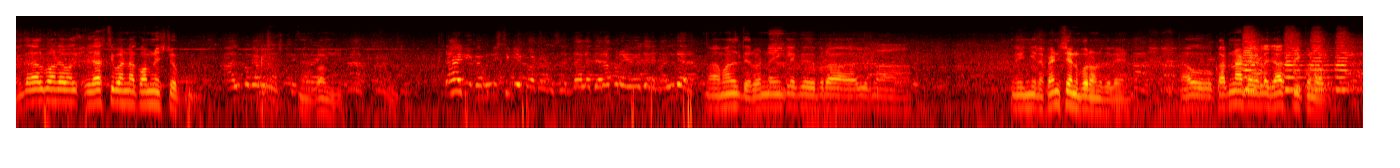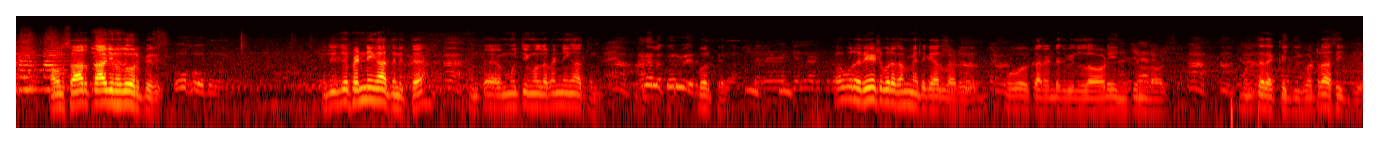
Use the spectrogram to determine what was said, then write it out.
ಎಂಕ ಅಲ್ಪ ಜಾಸ್ತಿ ಬಣ್ಣ ಕಾಮ್ಯುನಿಸ್ಟ್ ಅಲ್ಪ ಕಮ್ಯುನಿಸ್ಟ್ ಮಲ್ದೇರ ಮಲ್ತೇರು ಎಂಕ್ಲೆಗ್ ಪುರ ಇವ್ನ ಇಂಜಿನ ಪೆನ್ಷನ್ ಬರೋಣದಲ್ಲಿ ನಾವು ಕರ್ನಾಟಕ ಎಲ್ಲ ಜಾಸ್ತಿ ಇಕ್ಕೊಂಡವ್ರು ಅವ್ರು ಸಾರ್ ತಾಜಿನ ತೋರ್ಪೇರು ಇದು ಪೆಂಡಿಂಗ್ ಆತನಿತ್ತೆ ಅಂತ ಮುಚ್ಚಿಂಗ್ ಪೆಂಡಿಂಗ್ ಆತನು ಕೊರ್ಪೇರು ಪೂರ ರೇಟ್ ಪೂರ ಕಮ್ಮಿ ಆಯ್ತು ಕೇರಳ ಓ current bill load engine load ಮುಂತಾದ ಲೆಕ್ಕ ಇಜ್ಜಿ ಕೊಟ್ರಾಸ್ ಇಜ್ಜಿ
